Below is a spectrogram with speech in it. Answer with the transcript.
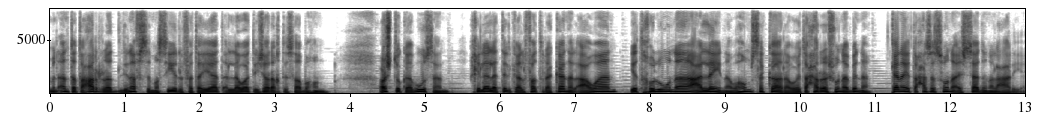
من أن تتعرض لنفس مصير الفتيات اللواتي جرى اغتصابهن. عشت كابوسا خلال تلك الفترة كان الأعوان يدخلون علينا وهم سكارى ويتحرشون بنا. كانوا يتحسسون أجسادنا العارية.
